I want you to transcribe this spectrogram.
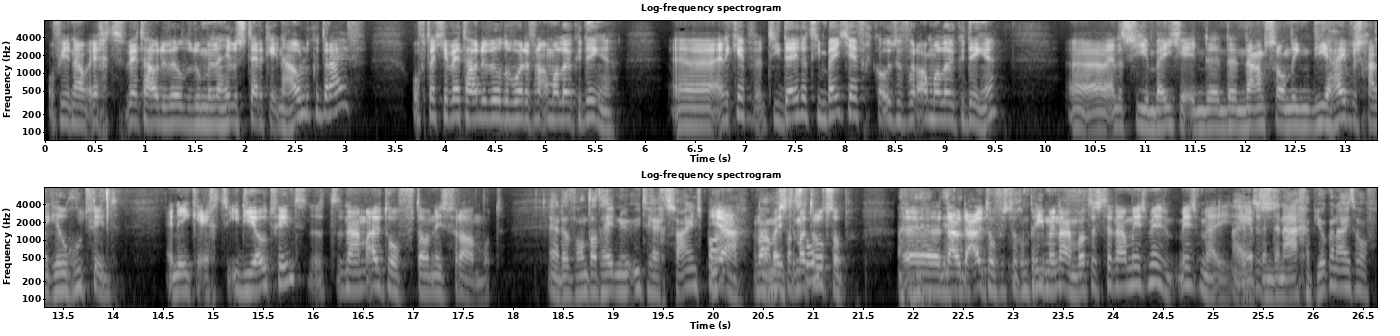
Of je nou echt wethouder wilde doen met een hele sterke inhoudelijke drijf... of dat je wethouder wilde worden van allemaal leuke dingen. Uh, en ik heb het idee dat hij een beetje heeft gekozen voor allemaal leuke dingen. Uh, en dat zie je een beetje in de, de naamsverandering die hij waarschijnlijk heel goed vindt. En ik echt idioot vind dat de naam Uithof dan is veranderd. Ja, dat, want dat heet nu Utrecht Science Park. Ja, daar ben je er maar trots op. Uh, ja. Nou, de Uithof is toch een prima naam. Wat is er nou mis, mis, mis mee? Nou, je hebt is... in Den Haag heb je ook een Uithof.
